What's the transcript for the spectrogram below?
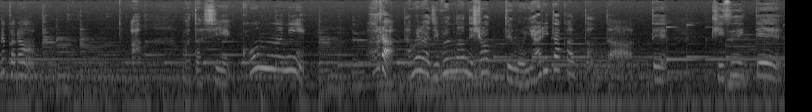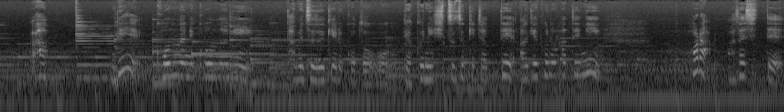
だから私こんなにほらダメな自分なんでしょっていうのをやりたかったんだって気づいてあでこんなにこんなに食べ続けることを逆にし続けちゃって挙句の果てにほら私って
